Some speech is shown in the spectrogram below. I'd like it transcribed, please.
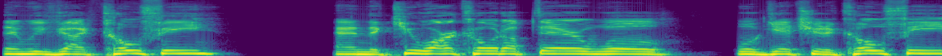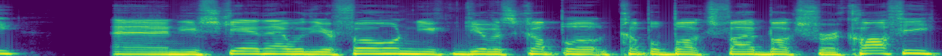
Then we've got Ko-fi, and the QR code up there will will get you to Ko-fi, and you scan that with your phone. You can give us a couple a couple bucks, five bucks for a coffee.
